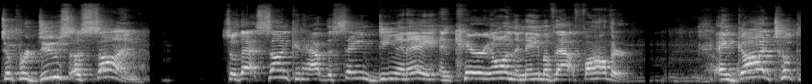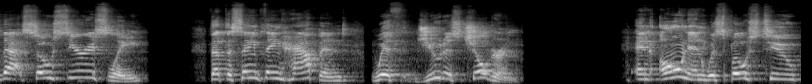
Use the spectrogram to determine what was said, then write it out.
to produce a son so that son could have the same DNA and carry on the name of that father. And God took that so seriously that the same thing happened with Judah's children. And Onan was supposed to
